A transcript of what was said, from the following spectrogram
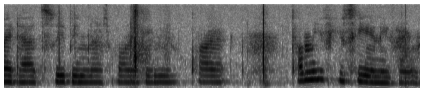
My dad's sleeping, that's why I'm being quiet. Tell me if you see anything.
